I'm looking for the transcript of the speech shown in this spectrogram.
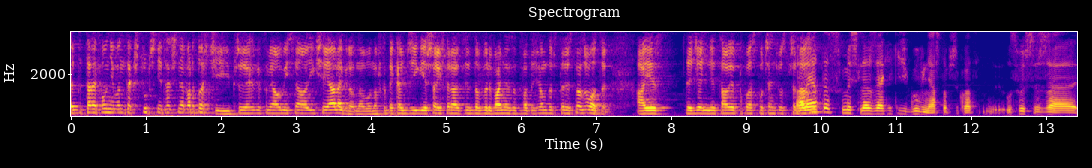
e, te telefony nie będą tak sztucznie tracić na wartości, jak to miało miejsce na Olixie i Allegro, no bo na przykład jak LG G6 teraz jest do wyrwania za 2400 zł, a jest tydzień niecały po rozpoczęciu sprzedaży. Ale ja też myślę, że jak jakiś gówniarz na przykład usłyszy, że,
